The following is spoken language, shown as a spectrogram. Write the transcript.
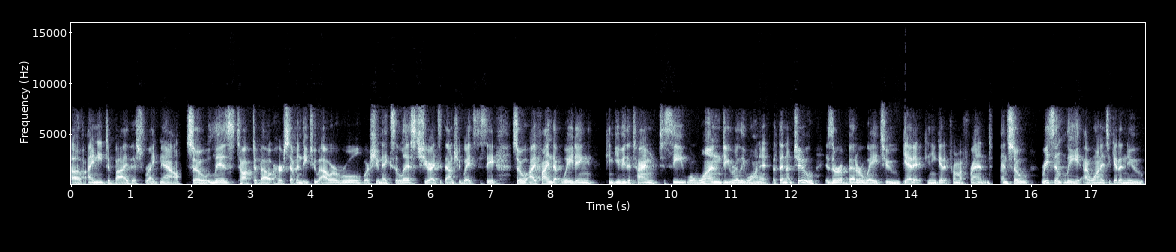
of I need to buy this right now. So Liz talked about her 72 hour rule where she makes a list, she writes it down, she waits to see. So I find that waiting can give you the time to see well one do you really want it? But then two is there a better way to get it? Can you get it from a friend? And so recently i wanted to get a new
